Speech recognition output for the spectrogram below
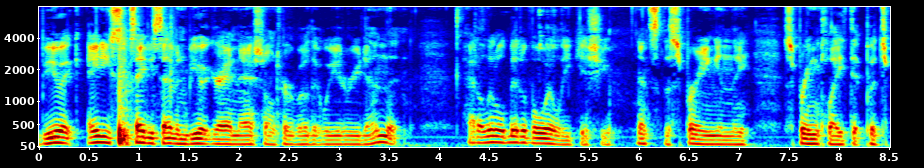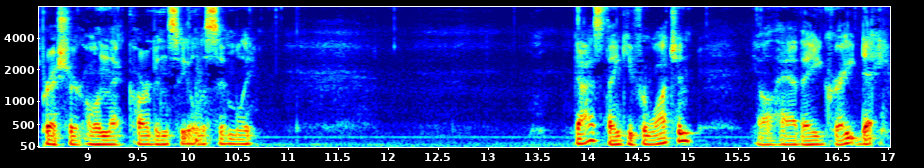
Buick 8687 Buick Grand National Turbo that we had redone that had a little bit of oil leak issue. That's the spring in the spring plate that puts pressure on that carbon seal assembly. Guys, thank you for watching. Y'all have a great day.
